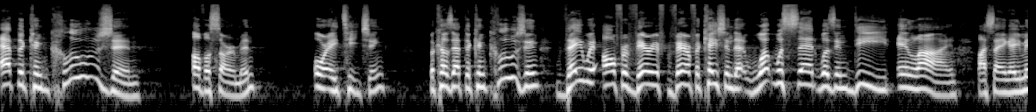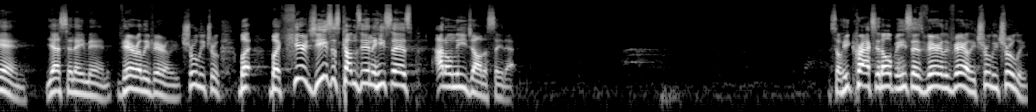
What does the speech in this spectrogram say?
at the conclusion of a sermon or a teaching, because at the conclusion, they would offer verification that what was said was indeed in line by saying amen. Yes and amen. Verily, verily, truly, true. But but here Jesus comes in and he says, I don't need y'all to say that. So he cracks it open. He says, Verily, verily, truly, truly. And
